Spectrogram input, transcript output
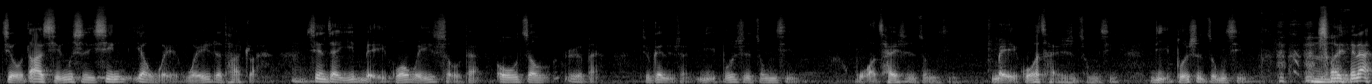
九大行星要围围着他转。现在以美国为首的欧洲、日本，就跟你说，你不是中心，我才是中心。美国才是中心，你不是中心，所以呢，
